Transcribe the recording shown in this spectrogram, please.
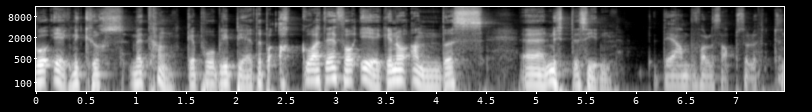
gå egne kurs med tanke på å bli bedre på akkurat det, for egen og andres eh, nytte siden. Det anbefales absolutt.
